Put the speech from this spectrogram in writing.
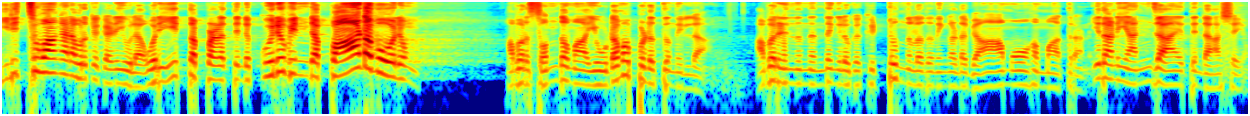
തിരിച്ചു വാങ്ങാൻ അവർക്ക് കഴിയൂല. ഒരു ഈത്തപ്പഴത്തിന്റെ കുരുവിന്റെ പാട പോലും അവർ സ്വന്തമായി ഉടമപ്പെടുത്തുന്നില്ല. അവരിൽ നിന്ന് എന്തെങ്കിലുമൊക്കെ കിട്ടുന്നുള്ളത് നിങ്ങളുടെ വ്യാമോഹം മാത്രമാണ്. ഇതാണ് ഈ അഞ്ചായത്തിന്റെ ആശയം.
